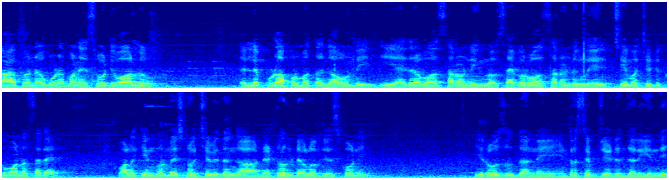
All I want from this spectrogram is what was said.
కాకపోయినా కూడా మన ఎస్ఓటి వాళ్ళు ఎల్లప్పుడూ అప్రమత్తంగా ఉండి ఈ హైదరాబాద్ సరౌండింగ్లో సైబరాబాద్ సరౌండింగ్లో ఏ చీమ చిటుకుమన్నా సరే వాళ్ళకి ఇన్ఫర్మేషన్ వచ్చే విధంగా నెట్వర్క్ డెవలప్ చేసుకొని ఈరోజు దాన్ని ఇంటర్సెప్ట్ చేయడం జరిగింది.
